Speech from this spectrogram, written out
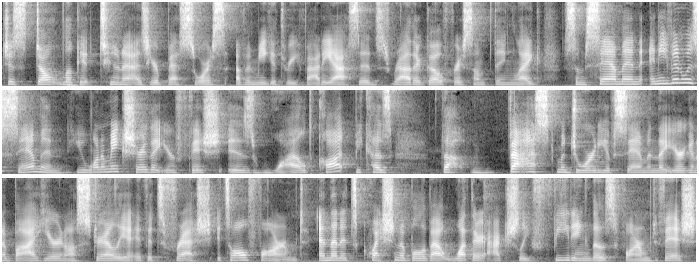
just don't look at tuna as your best source of omega 3 fatty acids. Rather, go for something like some salmon. And even with salmon, you want to make sure that your fish is wild caught because the vast majority of salmon that you're going to buy here in Australia, if it's fresh, it's all farmed. And then it's questionable about what they're actually feeding those farmed fish.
